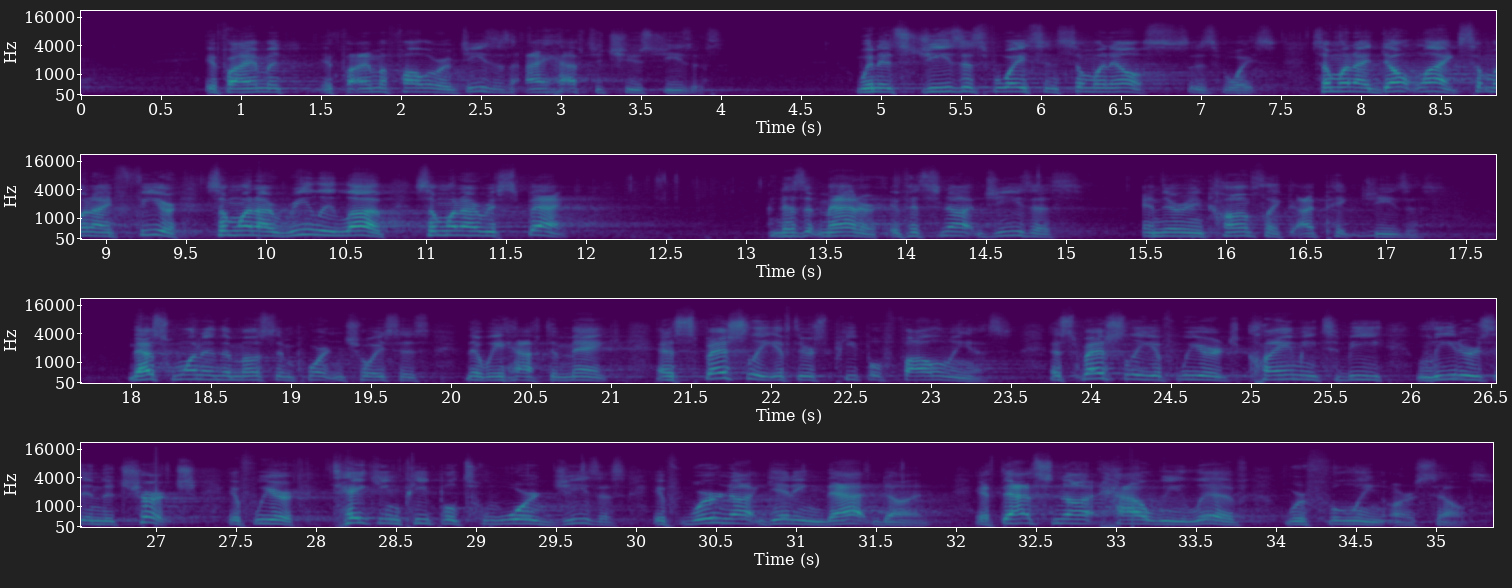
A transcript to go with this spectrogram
if i'm a, if i'm a follower of jesus i have to choose jesus. When it's Jesus' voice and someone else's voice, someone I don't like, someone I fear, someone I really love, someone I respect, it doesn't matter. If it's not Jesus and they're in conflict, I pick Jesus. That's one of the most important choices that we have to make, and especially if there's people following us, especially if we are claiming to be leaders in the church, if we are taking people toward Jesus. If we're not getting that done, if that's not how we live, we're fooling ourselves.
